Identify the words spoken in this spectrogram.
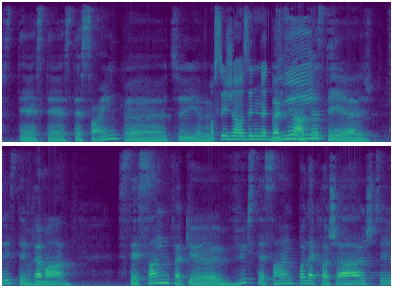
c'était- simple. euh, tu sais, il y avait. on s'est jasé de notre Ben, vie en fait, c'était. euh, tu sais, c'était vraiment. C'était simple, fait que vu que c'était simple, pas d'accrochage, tu sais.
